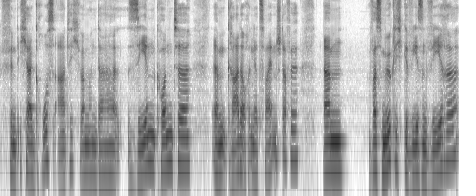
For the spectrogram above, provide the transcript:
finde ich ja großartig, weil man da sehen konnte, ähm, gerade auch in der zweiten Staffel, ähm, was möglich gewesen wäre,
